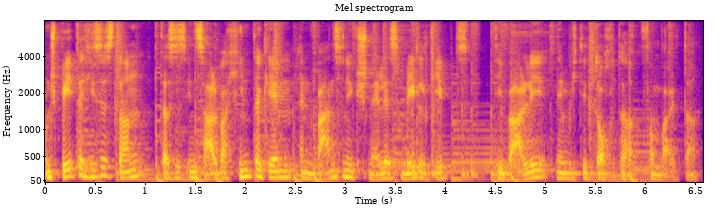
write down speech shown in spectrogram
Und später hieß es dann, dass es in Saalbach-Hinterglemm ein wahnsinnig schnelles Mädel gibt, die Wally, nämlich die Tochter von Walter.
